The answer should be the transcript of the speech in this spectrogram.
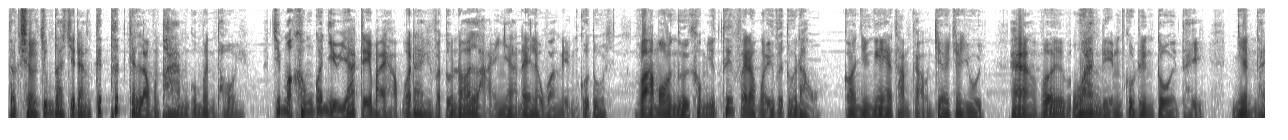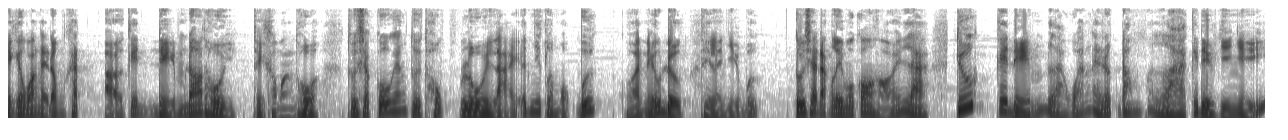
Thực sự chúng ta chỉ đang kích thích cái lòng tham của mình thôi. Chứ mà không có nhiều giá trị bài học ở đây và tôi nói lại nha, đây là quan điểm của tôi. Và mọi người không nhất thiết phải đồng ý với tôi đâu. Coi như nghe tham khảo chơi cho vui. Ha, với quan điểm của riêng tôi thì nhìn thấy cái quán này đông khách ở cái điểm đó thôi thì không ăn thua. Tôi sẽ cố gắng tôi thụt lùi lại ít nhất là một bước và nếu được thì là nhiều bước. Tôi sẽ đặt liền một câu hỏi là trước cái điểm là quán này rất đông là cái điều gì nhỉ?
